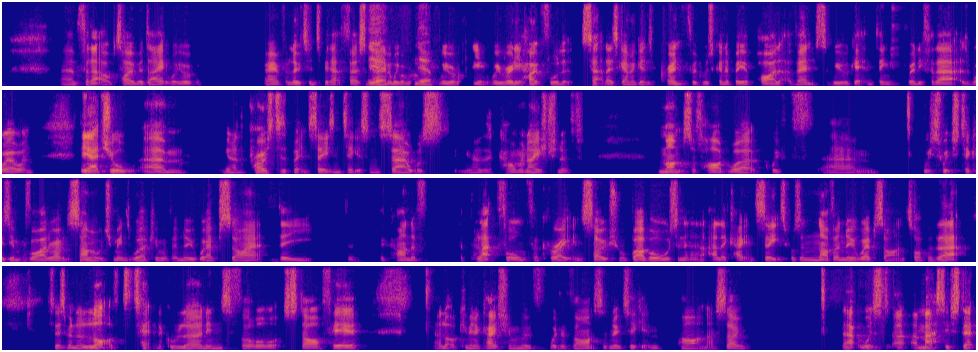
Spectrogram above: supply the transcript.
um, for that October date. We were preparing for Luton to be that first game. Yeah, and we were yeah. we were we were really hopeful that Saturday's game against Brentford was going to be a pilot event. So we were getting things ready for that as well. And the actual um, you know the process of putting season tickets on sale was you know the culmination of months of hard work. We've um, we switched ticketing provider over the summer, which means working with a new website. The the, kind of the platform for creating social bubbles and allocating seats was another new website on top of that. So there's been a lot of technical learnings for staff here, a lot of communication with with Advance, the new ticketing partner. So that was a, a massive step,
